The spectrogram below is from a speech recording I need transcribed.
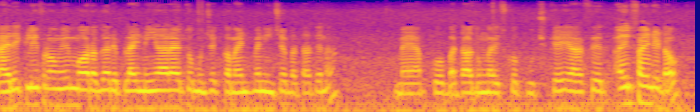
directly from him और अगर रिप्लाई नहीं आ रहा है तो मुझे कमेंट में नीचे बता देना। मैं आपको बता दूँगा इसको पूछ के या फिर I will find it out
